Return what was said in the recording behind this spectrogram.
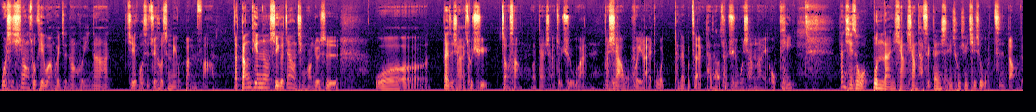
我是希望说可以挽回这段婚姻，那结果是最后是没有办法。那当天呢，是一个这样的情况，就是我带着小孩出去，早上我带小孩出去玩，到下午回来，我太太不在，他说他出去，我想那也 OK。但其实我不难想象他是跟谁出去，其实我知道的。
